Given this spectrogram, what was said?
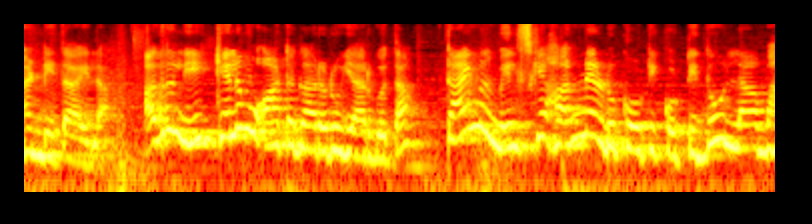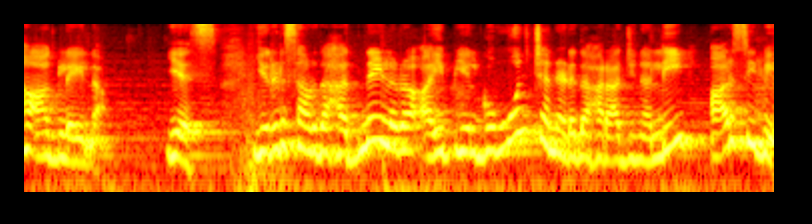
ಖಂಡಿತ ಇಲ್ಲ. ಅದರಲ್ಲಿ ಕೆಲವು ಆಟಗಾರರು ಯಾರು ಗೊತ್ತಾ? ಟೈಮಲ್ ಮಿಲ್ಸ್ಗೆ ಹನ್ನೆರಡು ಕೋಟಿ ಕೊಟ್ಟಿದ್ದು ಲಾಭ ಆಗಲೇ ಇಲ್ಲ. ಎಸ್ ಎರಡು ಸಾವಿರದ ಹದಿನೇಳರ ಐ ಪಿ ಎಲ್ಗೂ ಮುಂಚೆ ನಡೆದ ಹರಾಜಿನಲ್ಲಿ ಆರ್ ಸಿ ಬಿ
